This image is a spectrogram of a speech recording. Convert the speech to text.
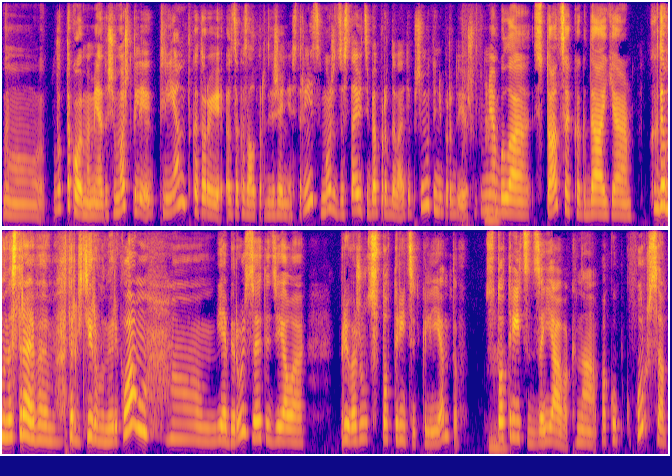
Вот такой момент еще. Может, клиент, который заказал продвижение страницы, может заставить тебя продавать. А почему ты не продаешь? Вот у меня была ситуация, когда я когда мы настраиваем таргетированную рекламу, я берусь за это дело, привожу 130 клиентов, 130 заявок на покупку курса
